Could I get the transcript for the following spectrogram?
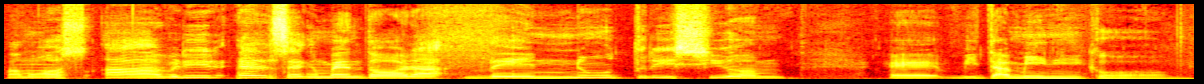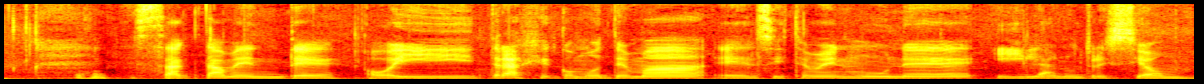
Vamos a abrir el segmento ahora de nutrición eh, vitamínico. Exactamente. Hoy traje como tema el sistema inmune y la nutrición,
